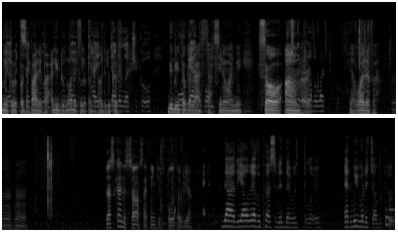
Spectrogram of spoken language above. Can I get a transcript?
me to report put the body, but I didn't want to report put the body because electrical, they been talking a out lot of stuff. You know what I mean? So um middle of electrical. yeah whatever. Mm-hmm. That's kind of sus. I think it's both of you. No, the only other person in there was blue, and we would have double killed.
